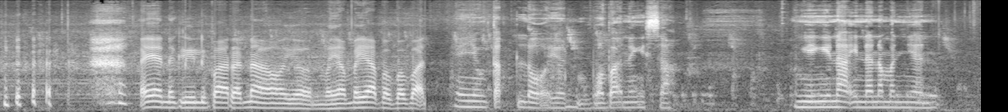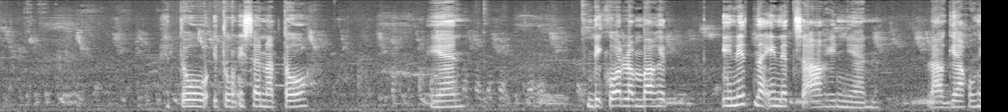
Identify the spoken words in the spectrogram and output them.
ayan, nagliliparan na. O, yun. Maya-maya, bababa. Yan yung tatlo. Ayun, bumaba yung isa. Nanginginain na naman yan. Ito, itong isa na to. Yan. Hindi ko alam bakit init na init sa akin yan. Lagi akong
